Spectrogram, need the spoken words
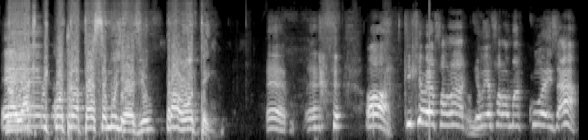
Nayak é... contratar essa mulher, viu? Para ontem. É, é. Ó, o que, que eu ia falar? Eu ia falar uma coisa. Ah,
